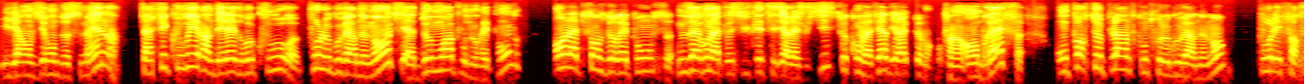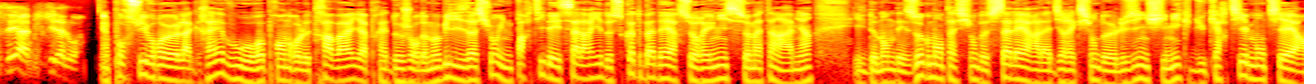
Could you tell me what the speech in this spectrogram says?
il y a environ deux semaines. Ça fait courir un délai de recours pour le gouvernement qui a deux mois pour nous répondre. En l'absence de réponse, nous avons la possibilité de saisir la justice, ce qu'on va faire directement. Enfin, en bref, on porte plainte contre le gouvernement pour les forcer à appliquer la loi. Poursuivre la grève ou reprendre le travail après deux jours de mobilisation, une partie des salariés de Scott Bader se réunissent ce matin à Amiens. Ils demandent des augmentations de salaire à la direction de l'usine chimique du quartier Montière.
